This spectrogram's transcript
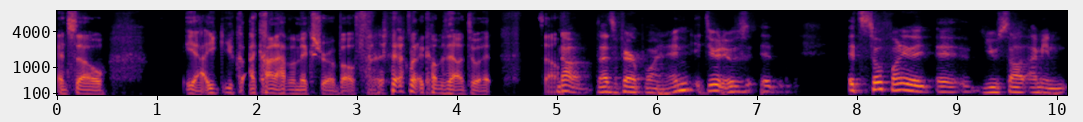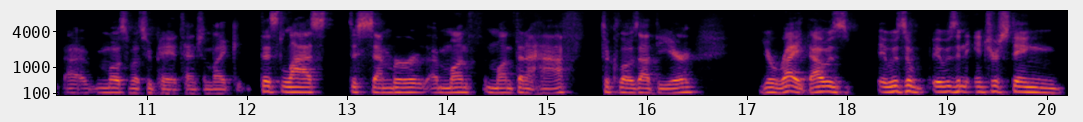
And so yeah, you, you I kind of have a mixture of both when it comes down to it. So no, that's a fair point. And dude, it was it. It's so funny that it, you saw. I mean, uh, most of us who pay attention, like this last December, a month, month and a half to close out the year. You're right. That was it. Was a it was an interesting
